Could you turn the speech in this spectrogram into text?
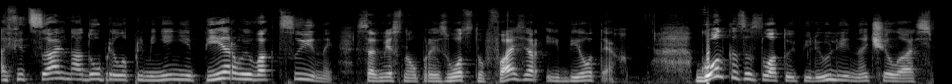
официально одобрила применение первой вакцины совместного производства Pfizer и Biotech – Гонка за золотой пилюлей началась.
